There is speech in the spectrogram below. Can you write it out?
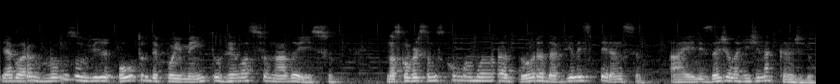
E agora vamos ouvir outro depoimento relacionado a isso. Nós conversamos com uma moradora da Vila Esperança, a Elisângela Regina Cândido.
